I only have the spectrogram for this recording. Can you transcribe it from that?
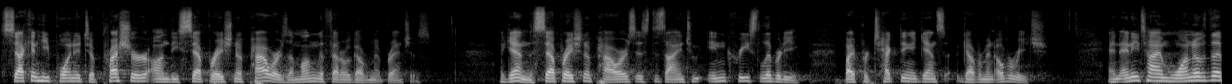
Second, he pointed to pressure on the separation of powers among the federal government branches. Again, the separation of powers is designed to increase liberty by protecting against government overreach. And anytime one of the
